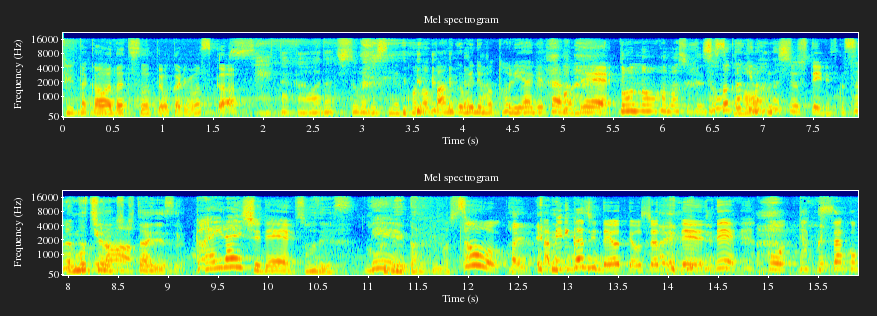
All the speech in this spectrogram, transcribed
セイタカアワダチソウってわかりますか？セイタカアワダチソウですね。この番組でも取り上げたので。どんなお話ですその時の話をしていいですか？その時もちろん聞きたいです。外来種で。そうです。北米から来ました。そう、はい、アメリカ人だよっておっしゃってて、でこうたくさんこ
